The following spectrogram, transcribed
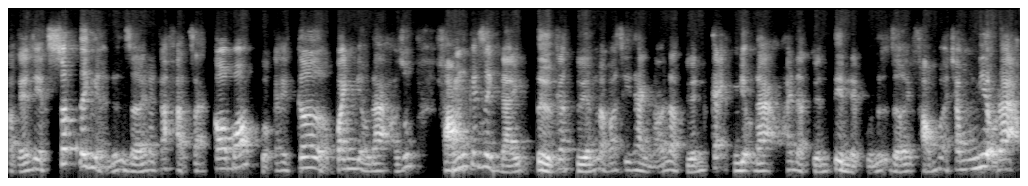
Và cái việc xuất tinh ở nữ giới là các phản xạ co bóp của cái cơ ở quanh niệu đạo giúp phóng cái dịch đấy từ các tuyến mà bác sĩ Thành nói là tuyến cạnh niệu đạo hay là tuyến tiền liệt của nữ giới phóng vào trong niệu đạo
